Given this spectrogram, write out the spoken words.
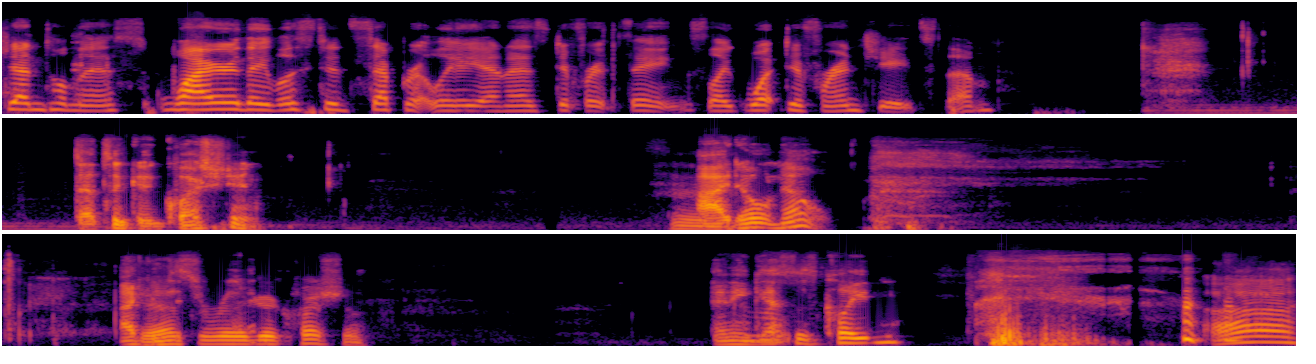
gentleness, why are they listed separately and as different things? Like what differentiates them? That's a good question. Hmm. I don't know. I yeah, that's a really good question. Any guesses, Clayton? uh,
